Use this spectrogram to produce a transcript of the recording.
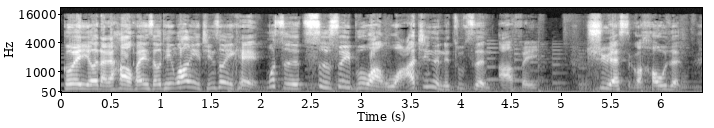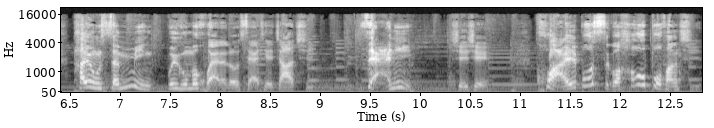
各位友，大家好，欢迎收听网易轻松一刻，我是吃水不忘挖井人的主持人阿飞。屈原是个好人，他用生命为我们换来了三天假期，赞你，谢谢。快播是个好播放器，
